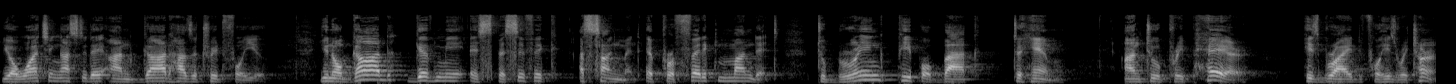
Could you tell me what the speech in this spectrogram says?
you're watching us today, and God has a treat for you. You know, God gave me a specific assignment, a prophetic mandate to bring people back to Him and to prepare his bride for his return.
